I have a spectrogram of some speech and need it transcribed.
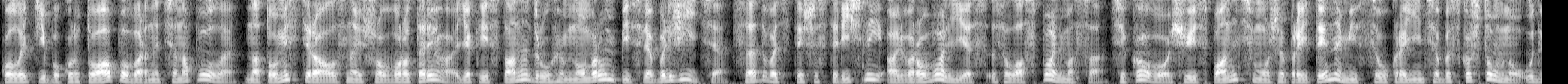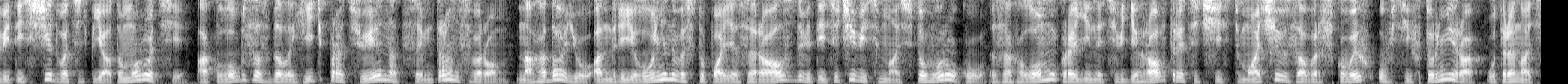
коли Тібо Куртуа повернеться на поле. Натомість Реал знайшов воротаря, який стане другим номером після бельгійця. Це 26-річний Альваро Вальєс з Лас Пальмаса. Цікаво, що іспанець може прийти на місце українця безкоштовно у 2025 році, а клуб заздалегідь працює над цим трансфером. Нагадаю, Андрій Лунін виступає за Реал з 2018 року. Загалом українець відіграв 36 матчів за вершкових у всіх турнірах. У 13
